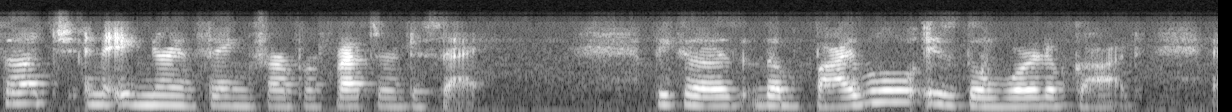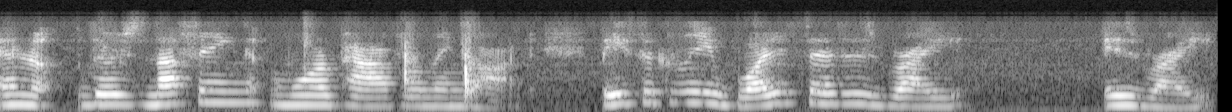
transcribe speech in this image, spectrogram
such an ignorant thing for a professor to say. Because the Bible is the word of God, and there's nothing more powerful than God. Basically, what it says is right is right,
